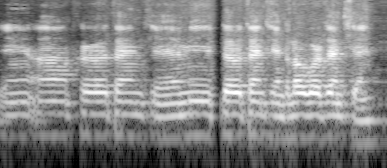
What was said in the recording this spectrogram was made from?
in upper dantian, middle dantian, and lower dantian.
